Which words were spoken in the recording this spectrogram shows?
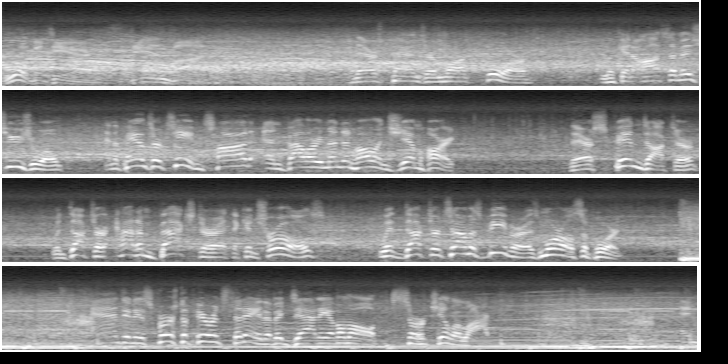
Roboteer, stand by. There's Panzer Mark IV, looking awesome as usual. And the Panzer team, Todd and Valerie Mendenhall and Jim Hart. Their spin doctor with Dr. Adam Baxter at the controls with Dr. Thomas Beaver as moral support. And in his first appearance today, the big daddy of them all, Sir Kill-A-Lot. And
